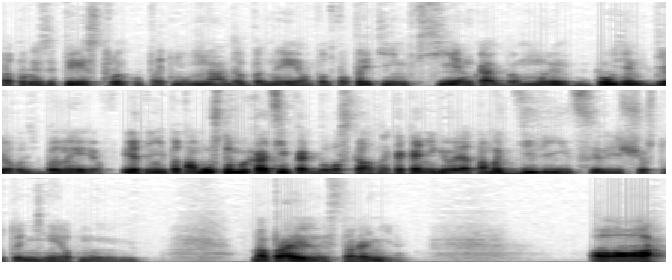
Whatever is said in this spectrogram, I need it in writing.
который за перестройку, поэтому надо БНФ. Вот вопреки им всем, как бы, мы будем делать БНФ. И это не потому, что мы хотим, как было сказано, как они говорят, там отделиться или еще что-то. Нет, мы на правильной стороне. А,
